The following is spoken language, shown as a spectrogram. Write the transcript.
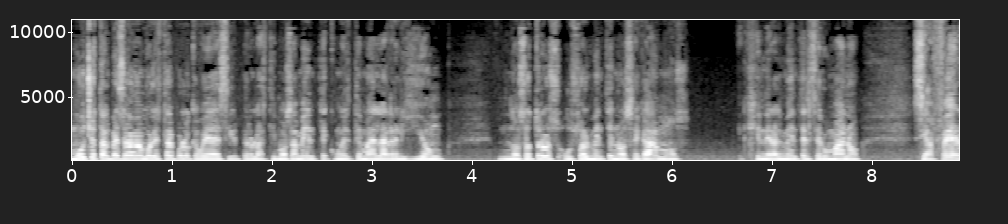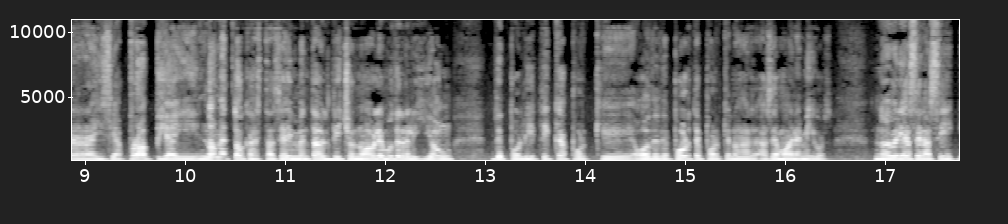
Muchos tal vez se van a molestar por lo que voy a decir, pero lastimosamente con el tema de la religión, nosotros usualmente nos cegamos. Generalmente el ser humano se aferra y se apropia y no me toca, hasta se ha inventado el dicho, no hablemos de religión, de política porque, o de deporte porque nos hacemos enemigos. No debería ser así.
